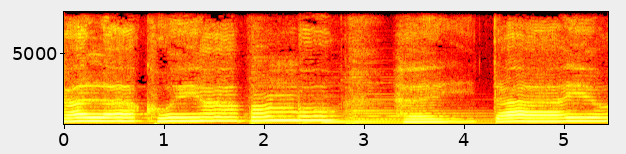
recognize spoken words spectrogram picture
Akala ko'y habang buhay tayo.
